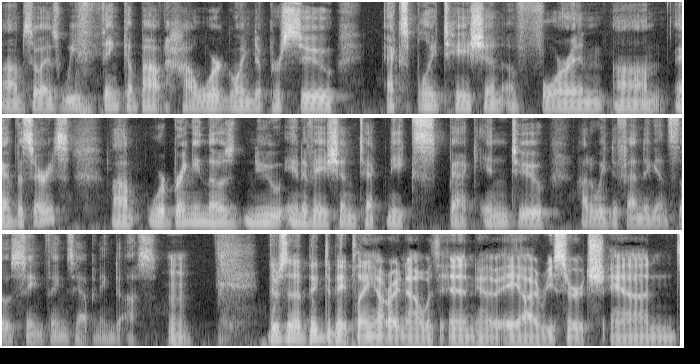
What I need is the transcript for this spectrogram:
Um, so as we think about how we're going to pursue exploitation of foreign um, adversaries, um, we're bringing those new innovation techniques back into how do we defend against those same things happening to us. Mm. There's a big debate playing out right now within AI research and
